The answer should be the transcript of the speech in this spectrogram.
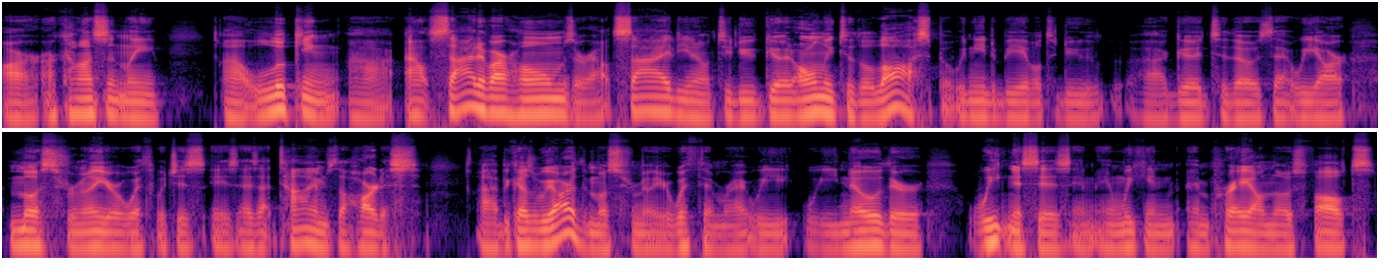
are, are constantly uh, looking uh, outside of our homes or outside, you know, to do good only to the lost, but we need to be able to do uh, good to those that we are most familiar with, which is, is, is at times the hardest uh, because we are the most familiar with them, right? We we know their weaknesses and, and we can and prey on those faults.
